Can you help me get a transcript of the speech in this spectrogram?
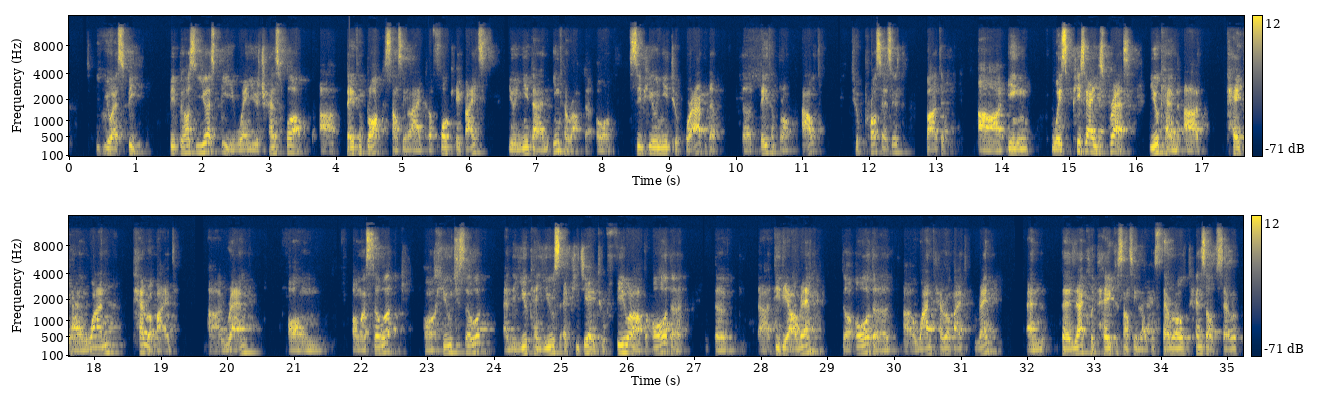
USB because USB, when you transfer a uh, data block, something like 4K bytes, you need an interrupter or CPU need to grab the, the data block out to process it. But in with PCI Express, you can uh, take a one terabyte uh, RAM on, on a server or a huge server, and you can use FPGA to fill up all the, the uh, DDR RAM the all the uh, one terabyte RAM, and that could take something like several tens of several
